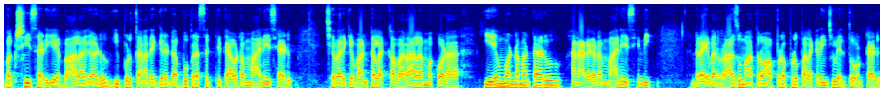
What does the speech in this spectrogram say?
బక్షీస్ అడిగే బాలాగాడు ఇప్పుడు తన దగ్గర డబ్బు ప్రసక్తి తేవటం మానేశాడు. చివరికి వంటలక్క వరాలమ్మ కూడా ఏం వండమంటారు? అని అడగడం మానేసింది. డ్రైవర్ రాజు మాత్రం అప్పుడప్పుడు పలకరించి వెళ్తూ ఉంటాడు.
